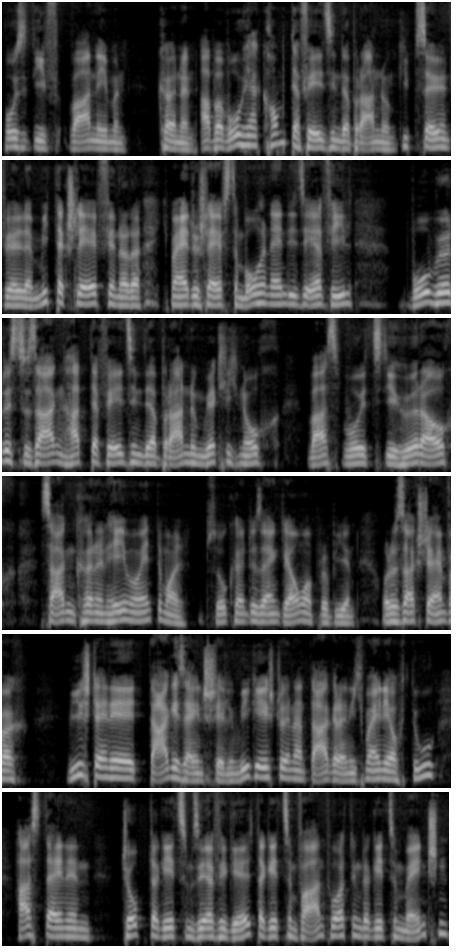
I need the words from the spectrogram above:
positiv wahrnehmen können. Aber woher kommt der Fels in der Brandung? Gibt es eventuell ein Mittagsschläfchen oder ich meine, du schläfst am Wochenende sehr viel. Wo würdest du sagen, hat der Fels in der Brandung wirklich noch was, wo jetzt die Hörer auch sagen können, hey, Moment mal, so könnte es eigentlich auch mal probieren. Oder sagst du einfach, wie ist deine Tageseinstellung? Wie gehst du in einen Tag rein? Ich meine, auch du hast deinen Job, da geht es um sehr viel Geld, da geht es um Verantwortung, da geht es um Menschen.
